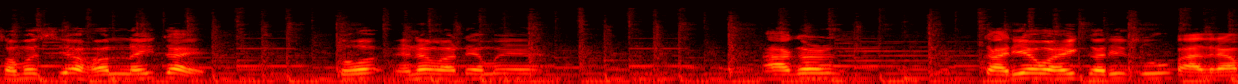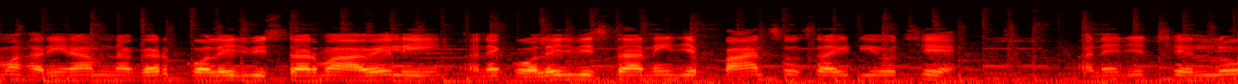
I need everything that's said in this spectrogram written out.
સમસ્યા હલ નહીં થાય, તો એના માટે અમે આગળ કાર્યવાહી કરીશું. પાદરામાં હરિરામનગર કોલેજ વિસ્તારમાં આવેલી અને કોલેજ વિસ્તારની જે પાંચ સોસાયટીઓ છે અને જે છેલ્લો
